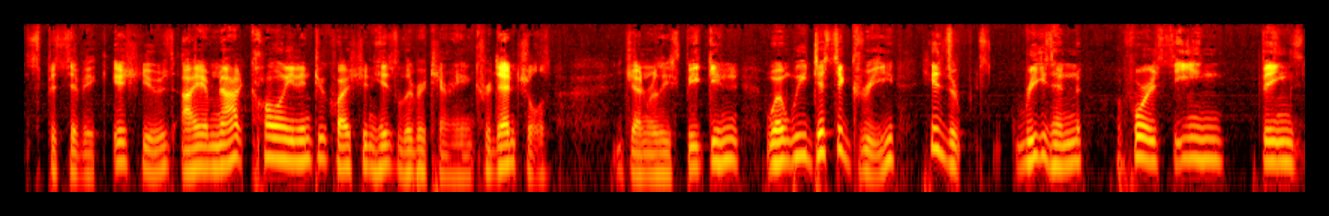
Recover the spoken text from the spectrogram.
specific issues, I am not calling into question his libertarian credentials. Generally speaking, when we disagree, his reason for seeing things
